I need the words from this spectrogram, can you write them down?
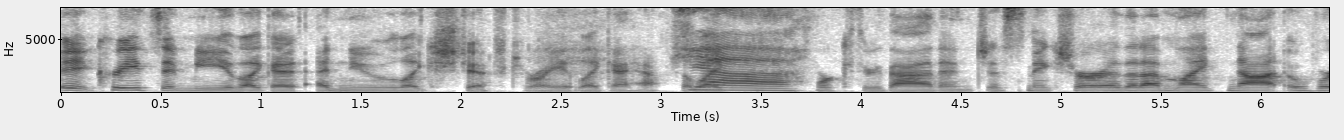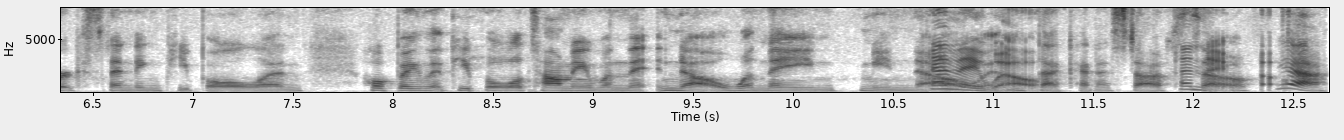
it creates in me like a, a new like shift right? Like i have to like work through that and just make sure that i'm like not overextending people and hoping that people will tell me when they no when they mean no And they will. that kind of stuff And so yeah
